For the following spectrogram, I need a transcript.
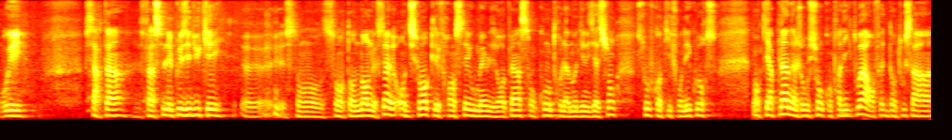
Oui, Certains, enfin les plus éduqués, euh, sont, sont, en demande. On dit souvent que les Français ou même les Européens sont contre la mondialisation, sauf quand ils font des courses. Donc il y a plein d'injonctions contradictoires en fait dans tout ça. Hein.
